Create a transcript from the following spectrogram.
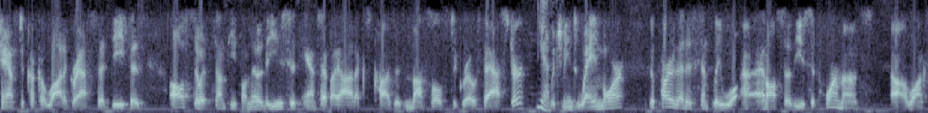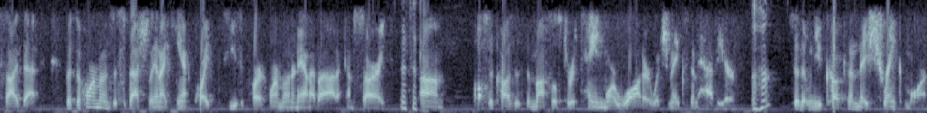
chance to cook a lot of grass-fed beef. Is also, as some people know, the use of antibiotics causes muscles to grow faster, Yes. which means weigh more. So part of that is simply, wa- uh, and also the use of hormones uh, alongside that. But the hormones, especially, and I can't quite tease apart hormone and antibiotic. I'm sorry. That's okay. Um, also causes the muscles to retain more water, which makes them heavier. Uh huh. So that when you cook them, they shrink more.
